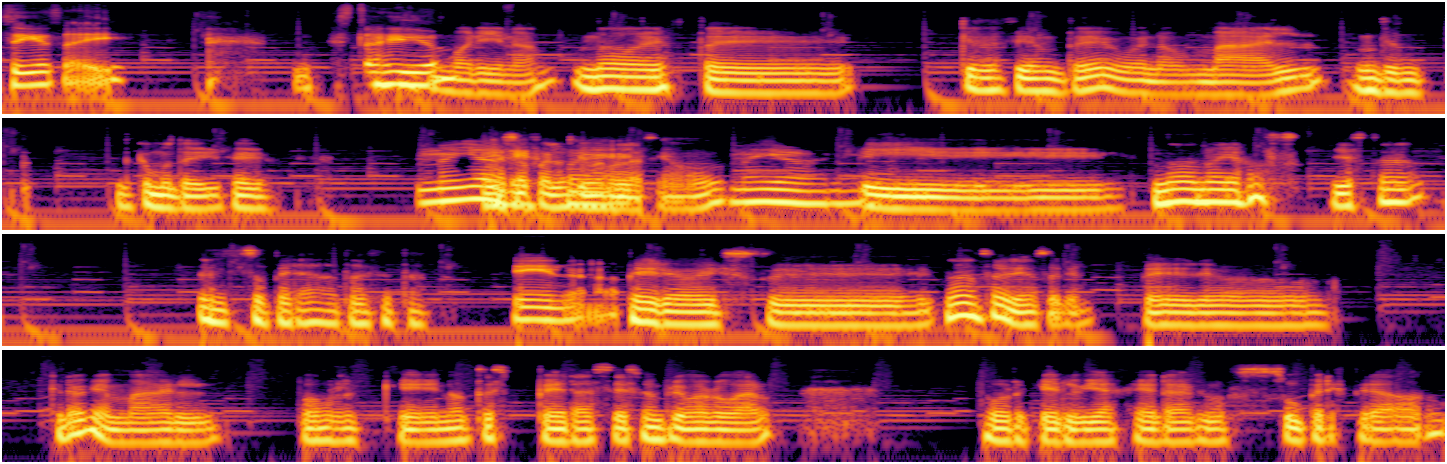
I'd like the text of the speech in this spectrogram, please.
¿Sigues ahí? ¿Estás vivo? Morina. No, este que se siente, bueno, mal. Como te dije. No llores. Esa fue la última pues. relación. No llores. Y. No, no ya, ya está superada toda esa etapa. Sí, no. Pero este. No, en serio, en serio. Pero. Creo que mal. Porque no te esperas eso en primer lugar. Porque el viaje era algo súper esperado.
